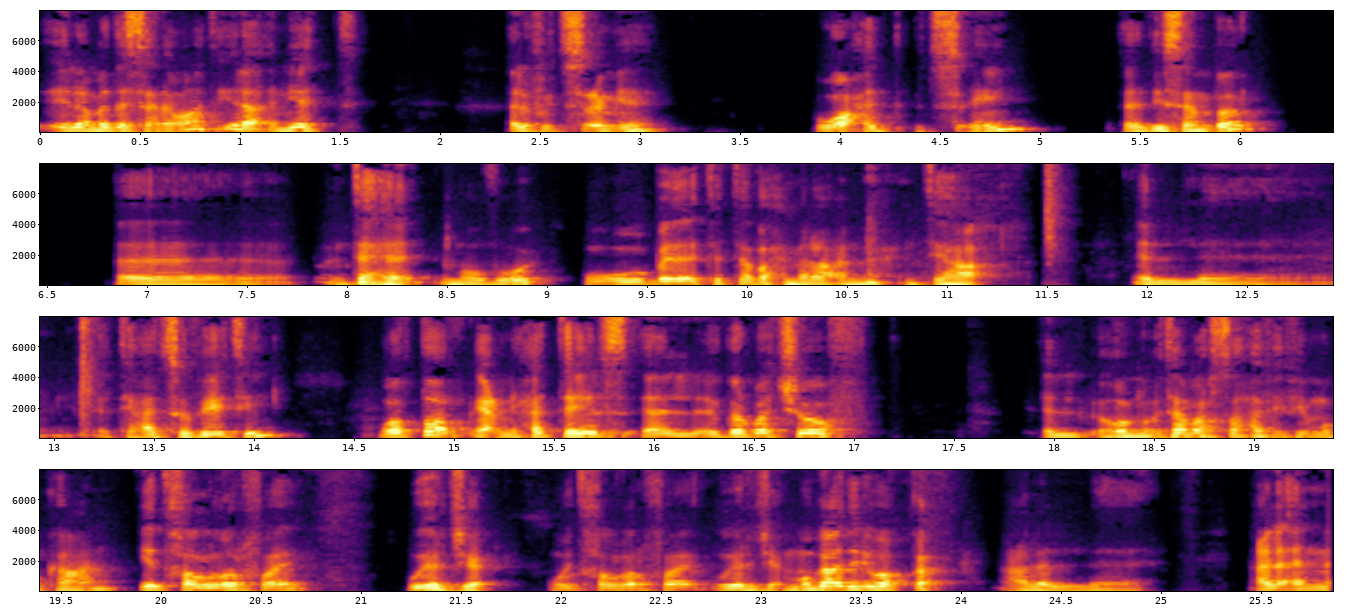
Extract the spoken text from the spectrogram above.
إلى مدى سنوات إلى أن يت 1991 ديسمبر آه، انتهى الموضوع وبدأت تتضح ملامح انتهاء ال- الاتحاد السوفيتي. واضطر يعني حتى يلس غورباتشوف هو المؤتمر الصحفي في مكان يدخل الغرفة ويرجع ويدخل غرفه ويرجع. مو قادر يوقع على على أن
